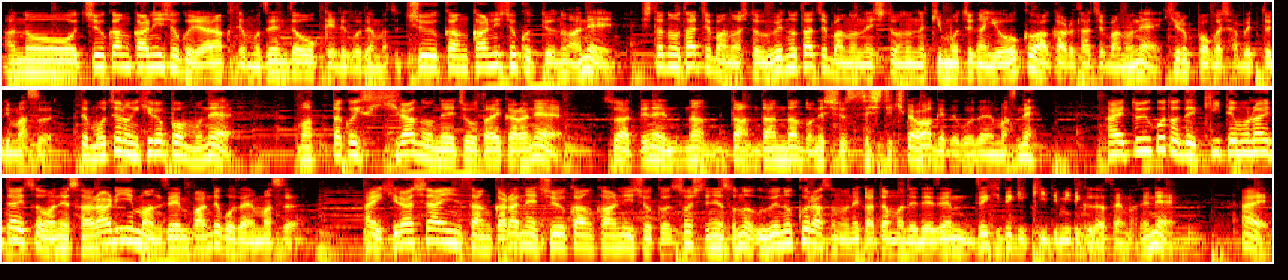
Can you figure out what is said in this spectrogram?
あの中間管理職じゃなくても全然 OK でございます。中間管理職っていうのはね下の立場の人上の立場のね人の、気持ちがよくわかる立場のねヒロポンが喋っております。でもちろんヒロポンもね全く平のね状態からねそうやってねだだんだんとね出世してきたわけでございますね。はいということで聞いてもらいたい層はねサラリーマン全般でございます。はい平社員さんからね中間管理職そしてねその上のクラスの、ね、方まででぜぜひぜひ聞いてみてくださいませね。はい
